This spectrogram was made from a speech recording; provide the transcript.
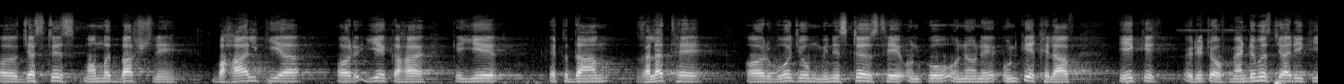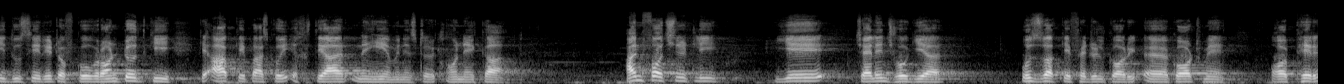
और जस्टिस मोहम्मद बख्श ने बहाल किया और ये कहा कि ये इकदाम गलत है और वो जो मिनिस्टर्स थे, उनको, उन्होंने, उनके खिलाफ एक एक रिट ऑफ़ मैंडमस जारी की, दूसरी रिट ऑफ़ कोवरॉन्टोद की कि आपके पास कोई इख्तियार नहीं है मिनिस्टर होने का। अनफॉर्चुनेटली ये चैलेंज हो गया उस वक्त के फेडरल कोर्ट में और फिर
